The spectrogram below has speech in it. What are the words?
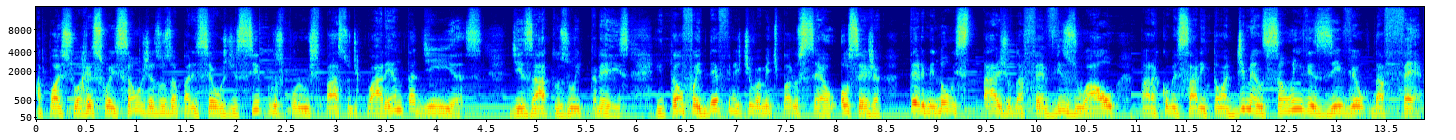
Após sua ressurreição, Jesus apareceu aos discípulos por um espaço de 40 dias, diz Atos 1 e 3. Então foi definitivamente para o céu, ou seja, terminou o estágio da fé visual para começar então a dimensão invisível da fé.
